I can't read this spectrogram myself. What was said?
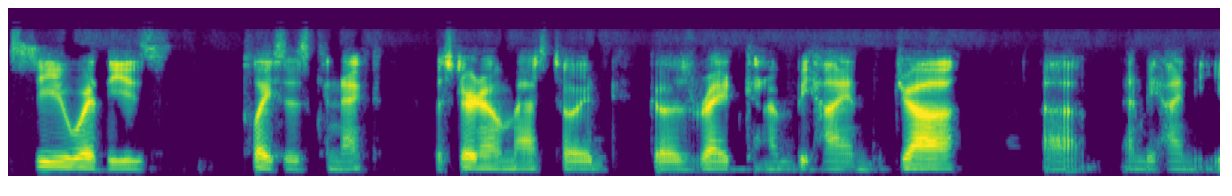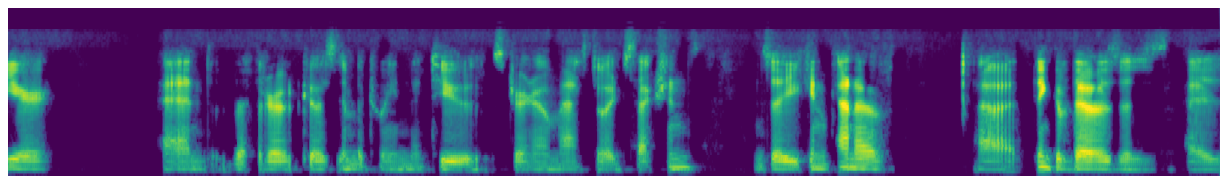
see where these places connect. The sternomastoid goes right kind of behind the jaw uh, and behind the ear, and the throat goes in between the two sternomastoid sections. And so you can kind of uh, think of those as, as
